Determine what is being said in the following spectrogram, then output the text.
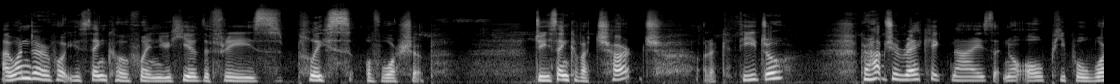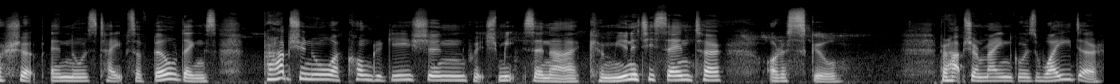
I wonder what you think of when you hear the phrase place of worship. Do you think of a church or a cathedral? Perhaps you recognise that not all people worship in those types of buildings. Perhaps you know a congregation which meets in a community centre or a school. Perhaps your mind goes wider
